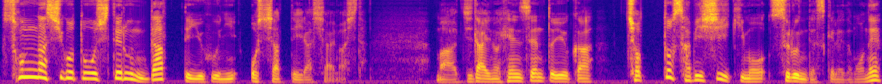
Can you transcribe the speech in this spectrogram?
そんな仕事をしてるんだっていうふうにおっしゃっていらっしゃいました。まあ時代の変遷というかちょっと寂しい気もするんですけれどもね。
